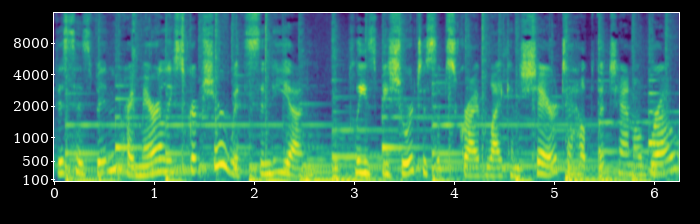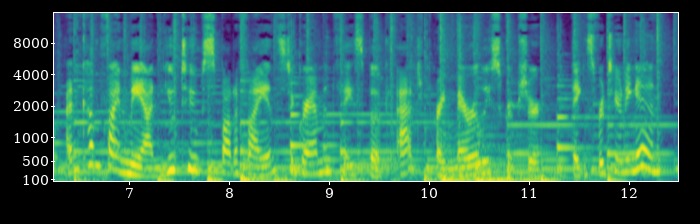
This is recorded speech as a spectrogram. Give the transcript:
This has been Primarily Scripture with Cindy Young. Please be sure to subscribe, like, and share to help the channel grow, and come find me on YouTube, Spotify, Instagram, and Facebook at Primarily Scripture. Thanks for tuning in.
